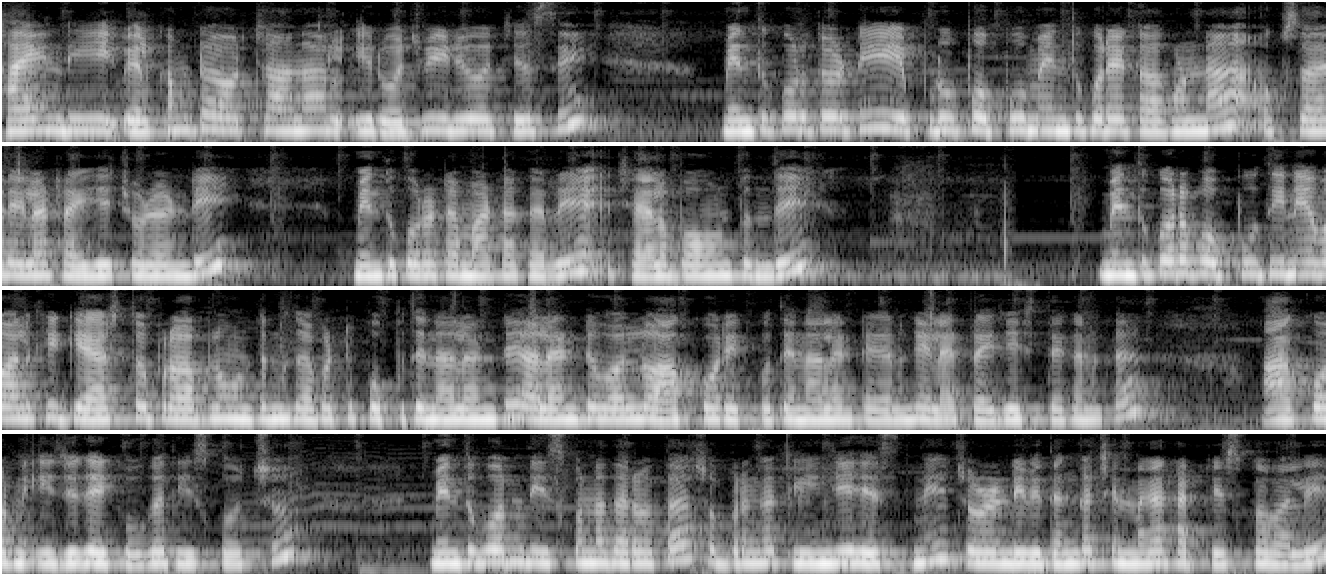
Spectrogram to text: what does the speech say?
హాయ్ అండి. Welcome to our channel. ఈరోజు వీడియో వచ్చేసి మెంతుకూరతోటి ఎప్పుడు పప్పు మెంతుకూరే కాకుండా ఒకసారి ఇలా ట్రై చేసి చూడండి. మెంతుకూర టమాటా కర్రీ చాలా బాగుంటుంది. మెంతుకూర పప్పు తినే వాళ్ళకి గ్యాస్తో ప్రాబ్లం ఉంటుంది కాబట్టి పప్పు తినాలంటే అలాంటి వాళ్ళు ఆకుకూర ఎక్కువ తినాలంటే కనుక ఇలా ట్రై చేస్తే కనుక ఆకుకూరని ఈజీగా ఎక్కువగా తీసుకోవచ్చు. మెంతుకూరని తీసుకున్న తర్వాత శుభ్రంగా క్లీన్ చేసేసుకుని చూడండి ఈ విధంగా చిన్నగా కట్ చేసుకోవాలి.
